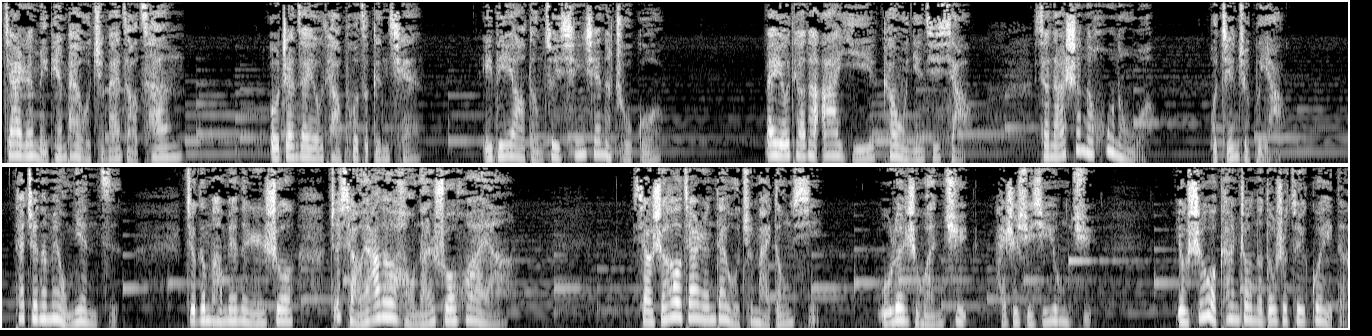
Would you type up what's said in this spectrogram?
家人每天派我去买早餐，我站在油条铺子跟前，一定要等最新鲜的出锅。卖油条的阿姨看我年纪小，想拿剩的糊弄我，我坚决不要。她觉得没有面子，就跟旁边的人说：“这小丫头好难说话呀。”小时候，家人带我去买东西，无论是玩具还是学习用具，有时我看中的都是最贵的。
